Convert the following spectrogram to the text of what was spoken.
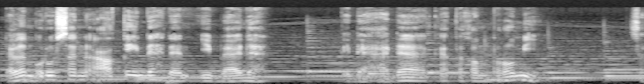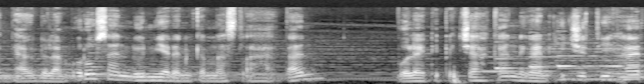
Dalam urusan akidah dan ibadah, tidak ada kata kompromi sedang dalam urusan dunia dan kemaslahatan boleh dipecahkan dengan ijtihad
